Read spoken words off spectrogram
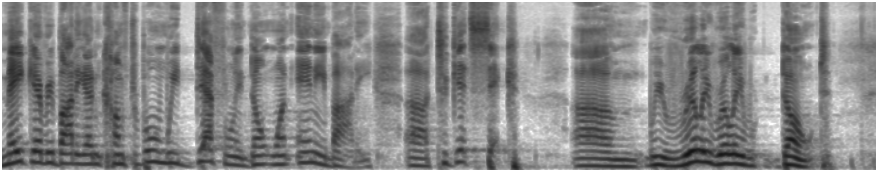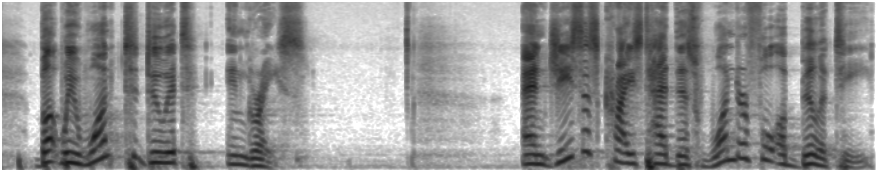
make everybody uncomfortable, and we definitely don't want anybody uh, to get sick. Um, we really, really don't but we want to do it in grace. And Jesus Christ had this wonderful ability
